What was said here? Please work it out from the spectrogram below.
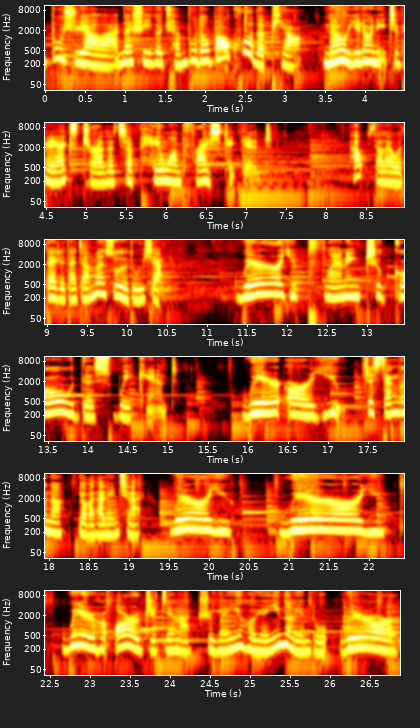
不需要啦，那是一个全部都包括的票。 No, you don't need to pay extra. That's a pay one price ticket. 好，下来我带着大家慢速的读一下。Where are you planning to go this weekend? Where are you? 这三个呢，要把它连起来。Where are you? Where are you? Where 和 are 之间呢是元音和元音的连读。Where are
